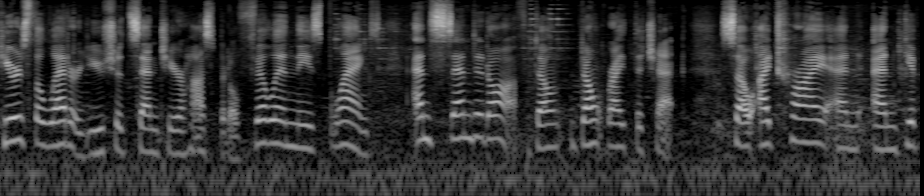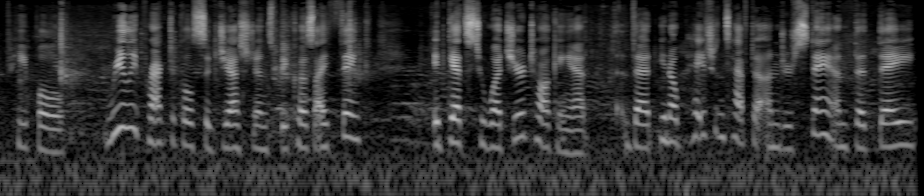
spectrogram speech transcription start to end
here's the letter you should send to your hospital. Fill in these blanks and send it off. Don't don't write the check. So I try and and give people really practical suggestions because I think it gets to what you're talking at that you know patients have to understand that they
